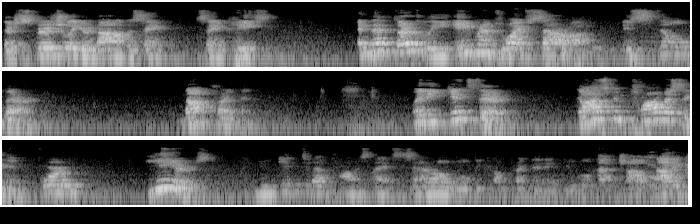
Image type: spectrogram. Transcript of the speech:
They're spiritually you're not on the same same pace. And then thirdly, Abraham's wife Sarah is still barren. Not pregnant. When he gets there, God's been promising him for years. When you get to that promised land, Sarah will become pregnant and you will have a child. Not even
